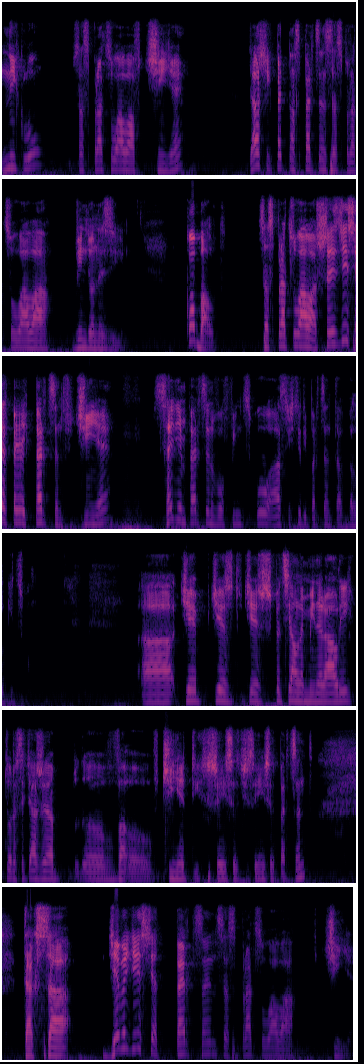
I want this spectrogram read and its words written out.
niklu sa spracováva v Číne, ďalších 15% sa spracováva v Indonézii. Kobalt sa spracováva 65% v Číne, 7% vo Fínsku a asi 4% v Belgicku. A tie, tie, tie špeciálne minerály, ktoré sa ťažia e, v, v Číne, tých 60 či 70%, tak sa 90% sa spracováva v Číne.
